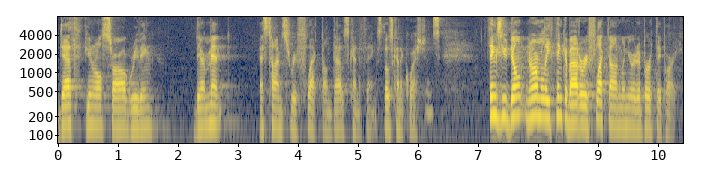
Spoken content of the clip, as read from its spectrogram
Death, funeral, sorrow, grieving, they're meant as times to reflect on those kind of things, those kind of questions. Things you don't normally think about or reflect on when you're at a birthday party.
